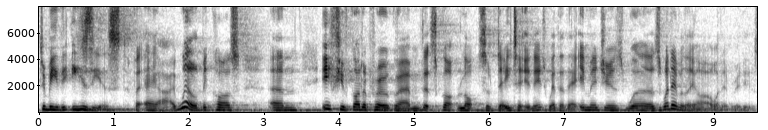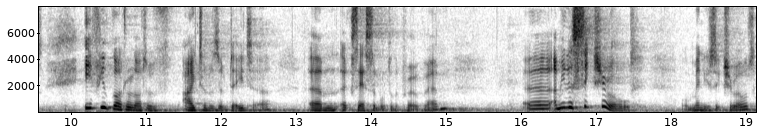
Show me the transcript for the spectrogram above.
to be the easiest for AI? Well, because um, if you've got a program that's got lots of data in it, whether they're images, words, whatever they are, whatever it is, if you've got a lot of items of data um, accessible to the program, uh, I mean, a six year old, or many six year olds,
